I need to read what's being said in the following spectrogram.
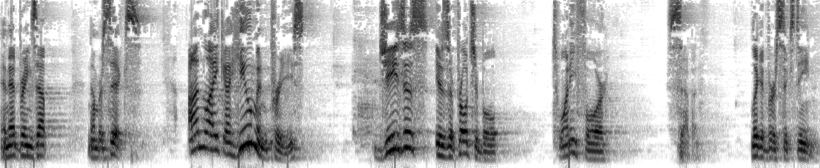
And that brings up number six. Unlike a human priest, Jesus is approachable 24 7. Look at verse 16.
